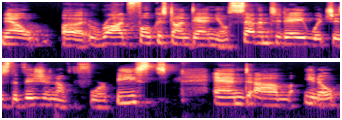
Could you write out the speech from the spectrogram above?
Now, uh, Rod focused on Daniel 7 today, which is the vision of the four beasts. And, um, you know,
